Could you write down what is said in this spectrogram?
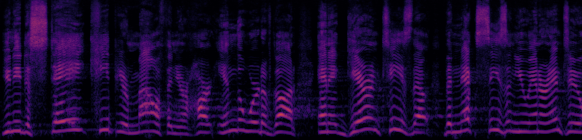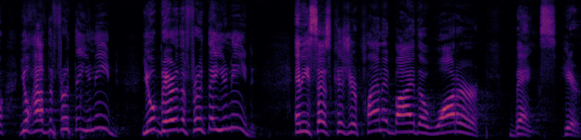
You need to stay, keep your mouth and your heart in the Word of God, and it guarantees that the next season you enter into, you'll have the fruit that you need. You'll bear the fruit that you need. And he says, because you're planted by the water banks here.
